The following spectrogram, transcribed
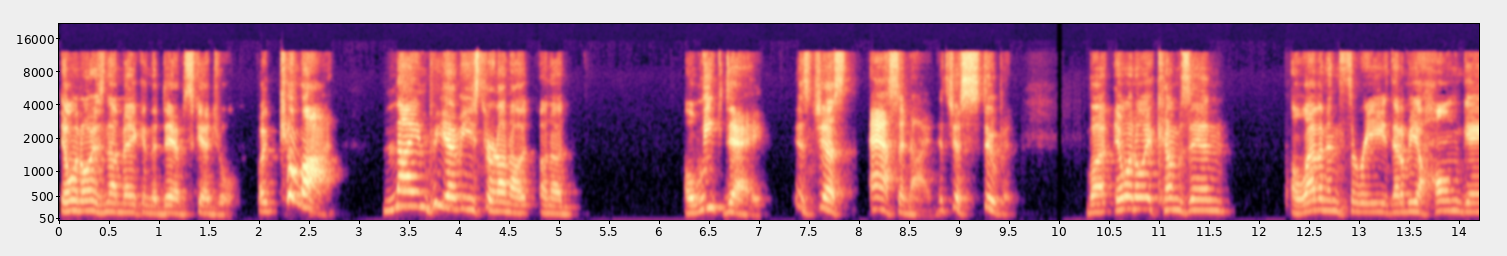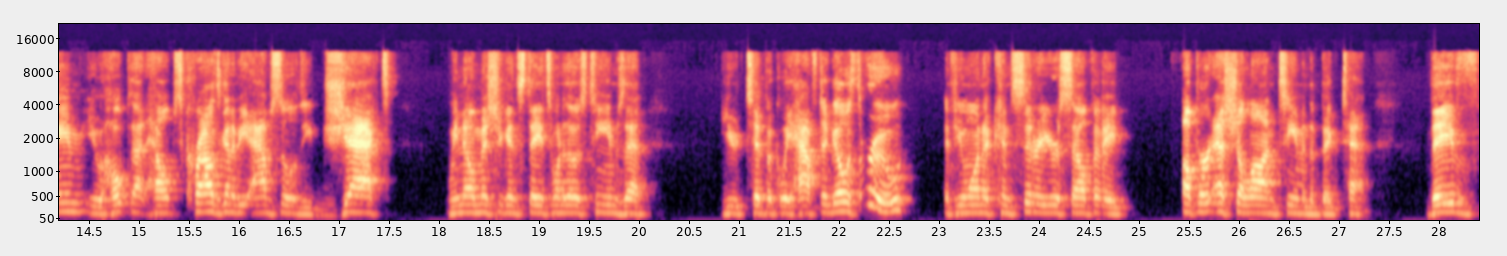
Illinois is not making the damn schedule. But come on, 9 p.m. Eastern on a on a a weekday is just asinine. It's just stupid. But Illinois comes in 11 and 3. That'll be a home game. You hope that helps. Crowd's going to be absolutely jacked. We know Michigan State's one of those teams that you typically have to go through if you want to consider yourself a upper echelon team in the Big 10. They've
